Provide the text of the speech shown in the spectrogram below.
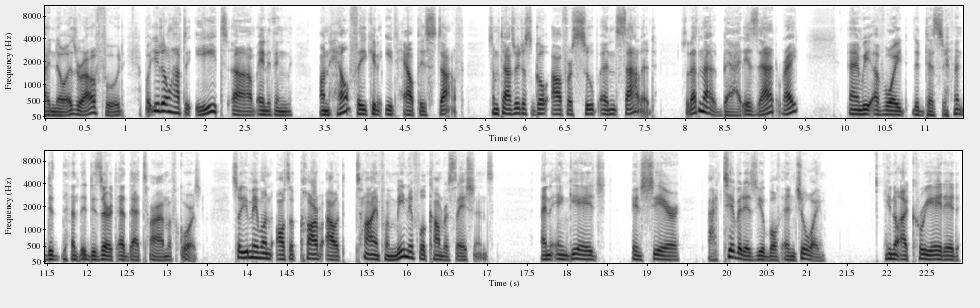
i know it's around food, but you don't have to eat um, anything unhealthy. You can eat healthy stuff. Sometimes we just go out for soup and salad. So that's not bad, is that right? And we avoid the dessert, the dessert at that time, of course. So you may want to also carve out time for meaningful conversations and engage and share activities you both enjoy. You know, I created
